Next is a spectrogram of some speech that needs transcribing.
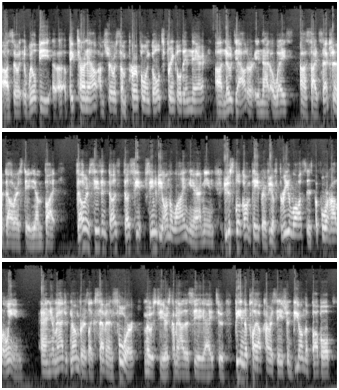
Uh, so it will be a, a, big turnout. I'm sure with some purple and gold sprinkled in there, uh, no doubt, or in that away uh, side section of Delaware Stadium. But Delaware's season does does seem, seem to be on the line here. I mean, you just look on paper. If you have three losses before Halloween, and your magic number is like seven and four most years coming out of the CAA to be in the playoff conversation, be on the bubble,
